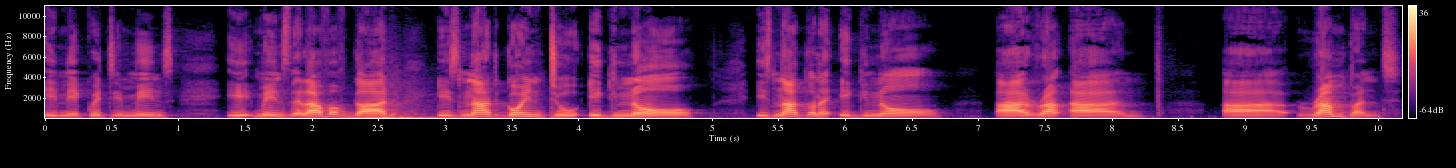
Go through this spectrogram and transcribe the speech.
iniquity means. It means the love of God is not going to ignore, is not going to ignore uh, uh, uh, rampant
